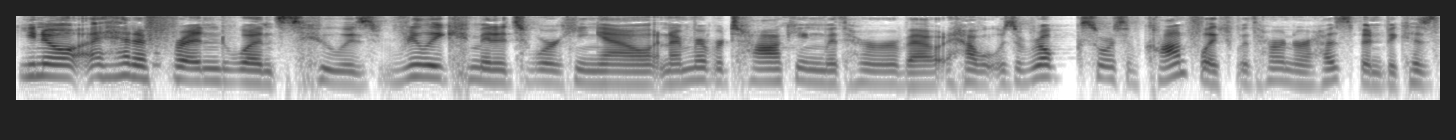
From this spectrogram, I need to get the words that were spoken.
You know, I had a friend once who was really committed to working out, and I remember talking with her about how it was a real source of conflict with her and her husband because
